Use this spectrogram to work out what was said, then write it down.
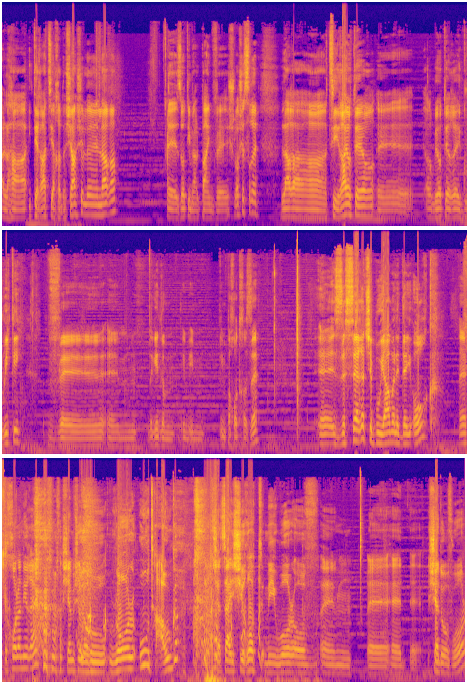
על האיטרציה החדשה של אה, לארה. אה, זאתי מ-2013 לארה צעירה יותר הרבה יותר אה, gritty ונגיד גם עם, עם, עם פחות חזה. אה, זה סרט שבוים על ידי אורק אה, ככל הנראה השם שלו הוא רור אורטהאוג שיצא ישירות מ-War of um, uh, uh, uh, Shadow of War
